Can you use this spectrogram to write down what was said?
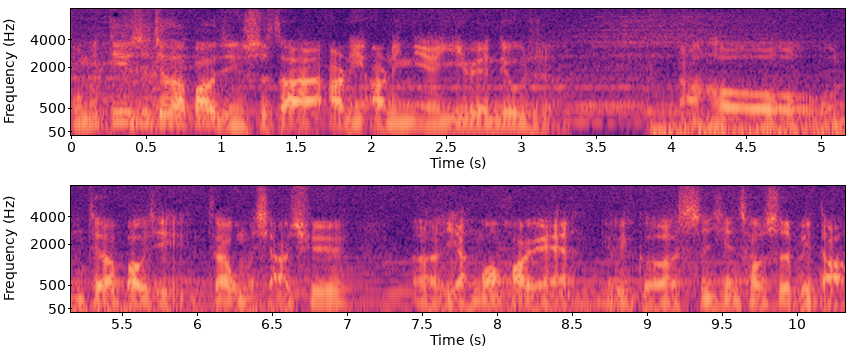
我们第一次接到报警是在二零二零年一月六日，然后我们接到报警，在我们辖区，呃，阳光花园有一个生鲜超市被盗。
